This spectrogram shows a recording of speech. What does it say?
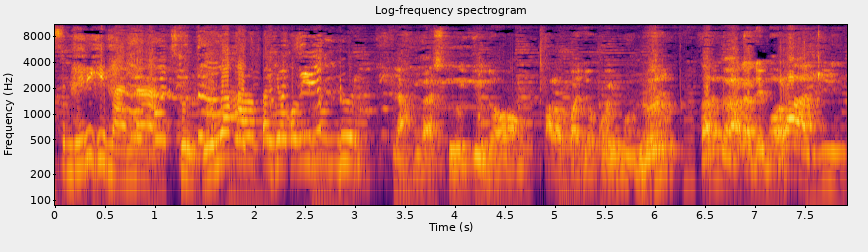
sendiri gimana? Setuju nggak kalau Pak Jokowi mundur? Ya nggak setuju dong. Kalau Pak Jokowi mundur, ntar nggak ada demo lagi.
